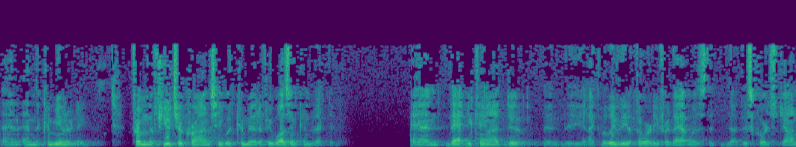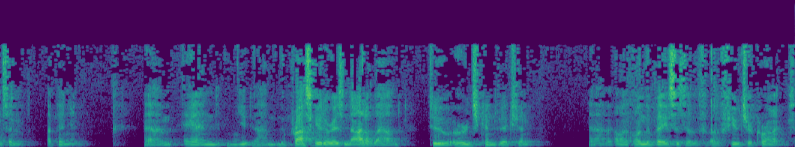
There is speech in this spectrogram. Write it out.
and the community from the future crimes he would commit if he wasn't convicted. And that you cannot do. I believe the authority for that was this Court's Johnson opinion. Um, and um, the prosecutor is not allowed to urge conviction uh, on the basis of future crimes.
